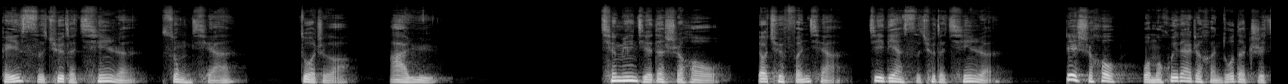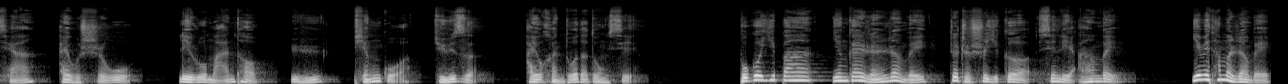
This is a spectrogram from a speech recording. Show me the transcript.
给死去的亲人送钱，作者阿玉。清明节的时候要去坟前祭奠死去的亲人，这时候我们会带着很多的纸钱，还有食物，例如馒头、鱼、苹果、橘子，还有很多的东西。不过一般应该人认为这只是一个心理安慰，因为他们认为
